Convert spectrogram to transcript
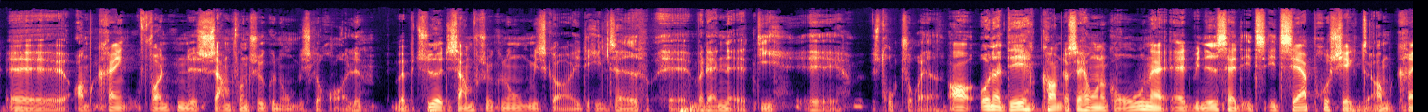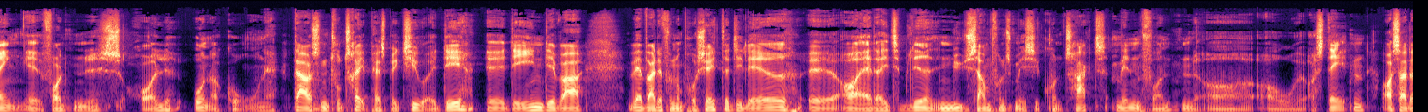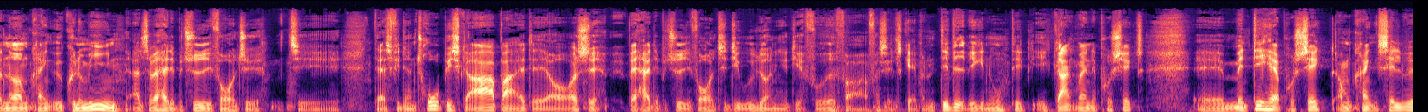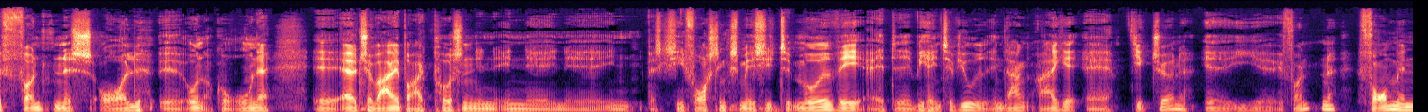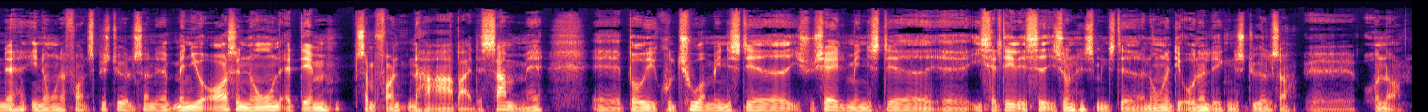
øh, omkring fondenes samfundsøkonomiske rolle. Hvad betyder det samfundsøkonomiske, og i det hele taget, øh, hvordan er de øh, struktureret? Og under det kom der så her under corona, at vi nedsatte et, et særprojekt omkring øh, fondenes rolle under corona. Der er jo sådan to-tre perspektiver i det. Øh, det ene, det var, hvad var det for nogle projekter, de lavede, øh, og er der etableret en ny samfundsmæssig kontrakt mellem fonden og, og, og staten. Og så er der noget omkring økonomien, altså hvad har det betydet i forhold til, til deres filantropiske arbejde, og også hvad har det betydet i forhold til de udlåninger, de har fået fra, fra selskaberne. Det ved vi ikke nu, det er et gangværende projekt. Øh, men det her projekt omkring selve fondenes rolle øh, under corona, øh, er jo tilvejebragt på sådan en, en, en, en hvad skal jeg sige, forskningsmæssigt måde ved, at øh, vi har interviewet en lang række af direktørerne øh, øh, i fondene, formændene i nogle af fondsbestyrelserne, men jo også nogle af dem, som fonden har arbejdet sammen med, både i Kulturministeriet, i Socialministeriet, i særdeleshed i Sundhedsministeriet og nogle af de underliggende styrelser under,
